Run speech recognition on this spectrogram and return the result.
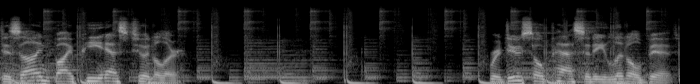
Designed by P.S. Tutelar. Reduce opacity little bit.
